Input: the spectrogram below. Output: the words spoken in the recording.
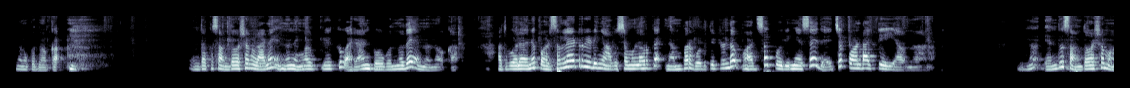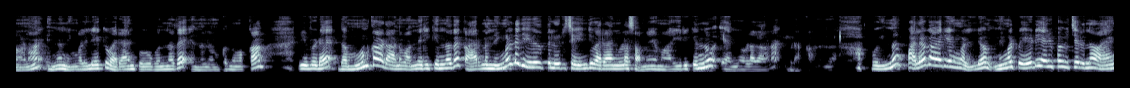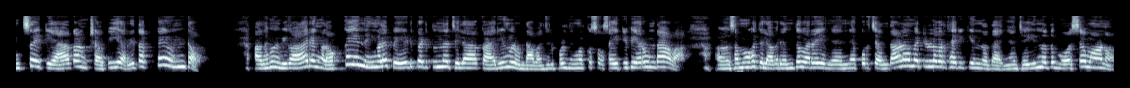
നമുക്ക് നോക്കാം. എന്തൊക്കെ സന്തോഷങ്ങളാണ് ഇന്ന് നിങ്ങളിലേക്ക് വരാൻ പോകുന്നത് എന്ന് നോക്കാം. അതുപോലെ തന്നെ പേഴ്സണലായിട്ട് റീഡിംഗ് ആവശ്യമുള്ളവർക്ക് നമ്പർ കൊടുത്തിട്ടുണ്ട്. വാട്സപ്പ് വഴി മെസ്സേജ് അയച്ച് കോൺടാക്ട് ചെയ്യാവുന്നതാണ്. ഇന്ന് എന്ത് സന്തോഷമാണ് ഇന്ന് നിങ്ങളിലേക്ക് വരാൻ പോകുന്നത് എന്ന് നമുക്ക് നോക്കാം. ഇവിടെ ദ മൂൺ കാർഡാണ് വന്നിരിക്കുന്നത്. കാരണം നിങ്ങളുടെ ജീവിതത്തിൽ ഒരു ചേഞ്ച് വരാനുള്ള സമയമായിരിക്കുന്നു എന്നുള്ളതാണ് ഇവിടെ കാണുന്നത്. അപ്പോൾ ഇന്ന് പല കാര്യങ്ങളിലും നിങ്ങൾ പേടി അനുഭവിച്ചിരുന്ന? ആങ്സൈറ്റി ആകാംക്ഷ ഫിയർ ഇതൊക്കെ ഉണ്ടോ? അഥവാ വികാരങ്ങളൊക്കെ നിങ്ങളെ പേടിപ്പെടുത്തുന്ന ചില കാര്യങ്ങൾ ഉണ്ടാവാം ചിലപ്പോൾ നിങ്ങൾക്ക് സൊസൈറ്റി ഫിയർ ഉണ്ടാവാം. സമൂഹത്തിൽ അവരെന്ത് പറയും? എന്നെ കുറിച്ച് എന്താണോ മറ്റുള്ളവർ ധരിക്കുന്നത്? ഞാൻ ചെയ്യുന്നത് മോശമാണോ?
